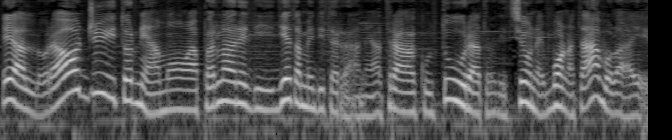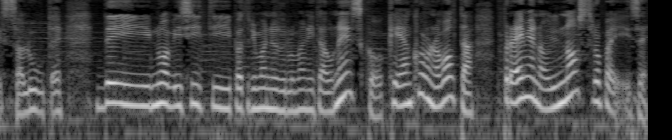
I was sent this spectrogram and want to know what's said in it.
E allora, oggi torniamo a parlare di dieta mediterranea, tra cultura, tradizione, buona tavola e salute, dei nuovi siti Patrimonio dell'Umanità UNESCO che ancora una volta premiano il nostro paese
